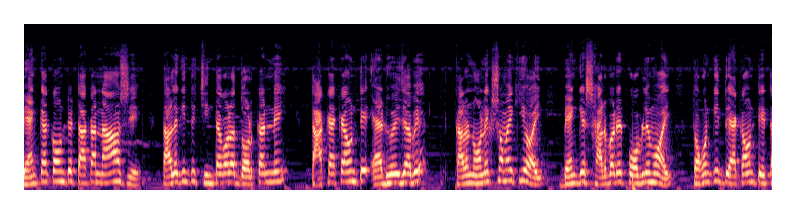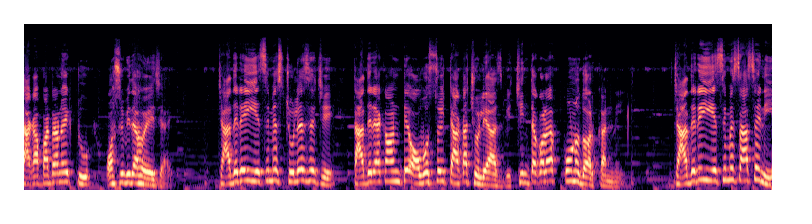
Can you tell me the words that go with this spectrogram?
ব্যাঙ্ক অ্যাকাউন্টে টাকা না আসে, তাহলে কিন্তু চিন্তা করার দরকার নেই। টাকা অ্যাকাউন্টে অ্যাড হয়ে যাবে। কারণ অনেক সময় কি হয়, ব্যাংকের সার্ভারের প্রবলেম হয়, তখন কিন্তু অ্যাকাউন্টে টাকা পাঠানো একটু অসুবিধা হয়ে যায়। যাদের এই এস চলে এসেছে, তাদের অ্যাকাউন্টে অবশ্যই টাকা চলে আসবে, চিন্তা করার কোনো দরকার নেই। যাদের এই এস আসেনি,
